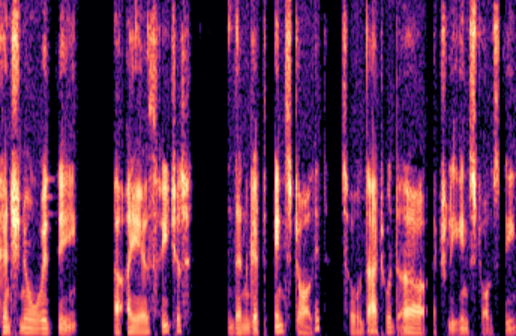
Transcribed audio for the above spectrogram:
continue with the uh, IIS features then get install it. So that would uh, actually installs the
